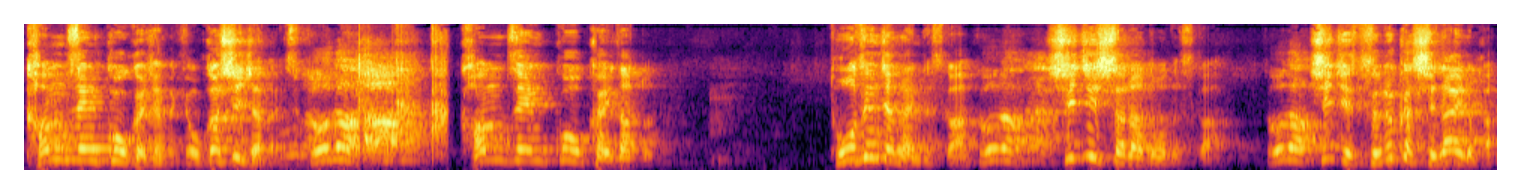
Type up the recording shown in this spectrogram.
完全公開じゃなきゃおかしいじゃないですか。そうだ完全公開だと。当然じゃないんですか？そうだ。指示したらどうですか？そうだ。指示するかしないのか？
